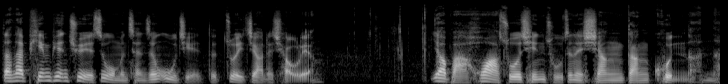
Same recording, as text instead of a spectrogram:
但它偏偏却也是我们产生误解的最佳的桥梁。要把话说清楚，真的相当困难呢。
